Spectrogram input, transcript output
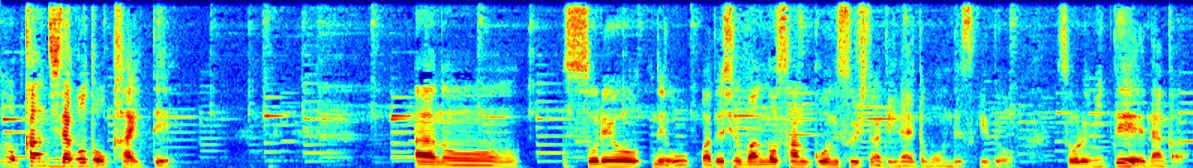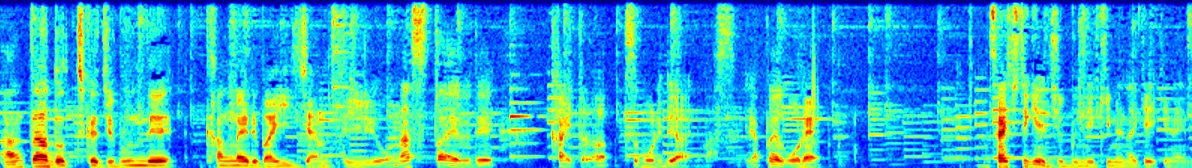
もう感じたことを書いて、あのそれをね、私の漫画を参考にする人なんていないと思うんですけど、それ見て、なんか、あんたはどっちか自分で考えればいいじゃんっていうようなスタイルで書いたつもりではあります。やっぱりこれ、最終的には自分で決めなきゃいけないんで。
